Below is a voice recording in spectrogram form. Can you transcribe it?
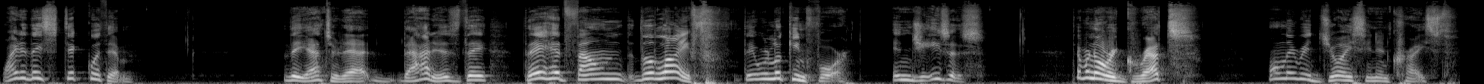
Why did they stick with him? The answer to that, that is they, they had found the life they were looking for in Jesus. There were no regrets only rejoicing in Christ.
